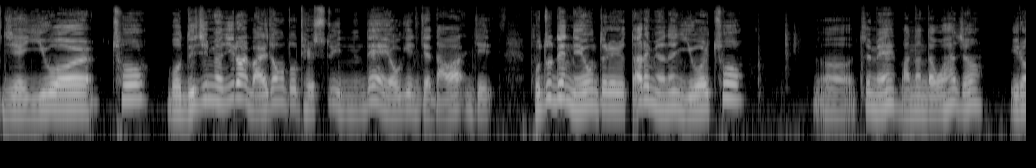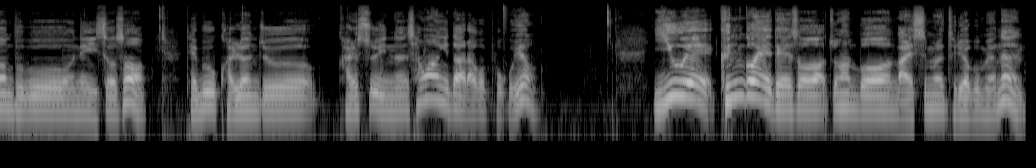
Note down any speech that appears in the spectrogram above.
이제 2월 초, 뭐 늦으면 1월 말 정도 될 수도 있는데 여기 이제 나와 이제 보도된 내용들을 따르면은 2월 초 어쯤에 만난다고 하죠. 이런 부분에 있어서 대북 관련주 갈 수 있는 상황이다라고 보고요. 이후에 근거에 대해서 좀 한번 말씀을 드려보면은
